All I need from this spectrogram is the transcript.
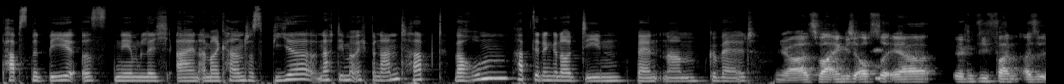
Papst mit B ist nämlich ein amerikanisches Bier, nach dem ihr euch benannt habt. Warum habt ihr denn genau den Bandnamen gewählt? Ja, es war eigentlich auch so eher irgendwie fand, also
